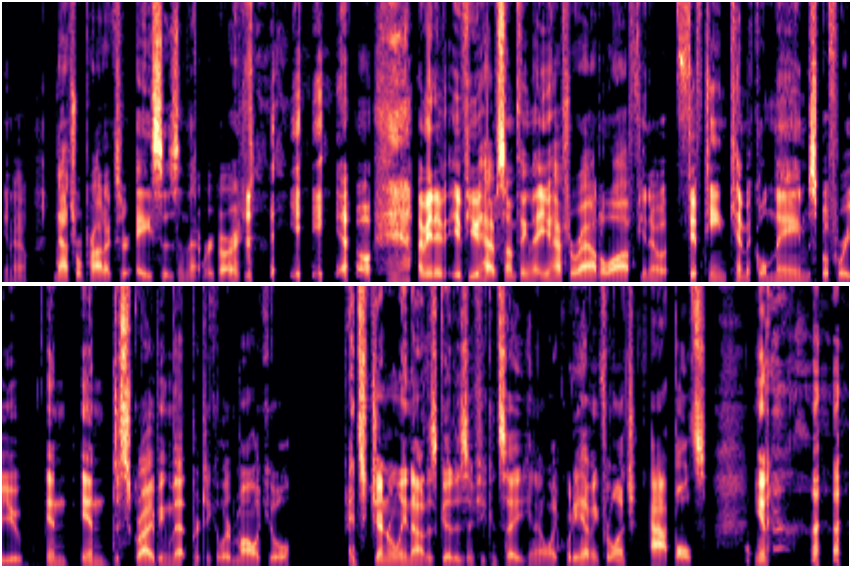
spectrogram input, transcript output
you know? Natural products are aces in that regard you know? I mean if, if you have something that you have to rattle off you know 15 chemical names before you in in describing that particular molecule it's generally not as good as if you can say you know like what are you having for lunch? Apples you know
